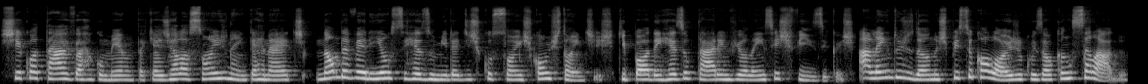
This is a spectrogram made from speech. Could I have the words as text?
Chico Otávio argumenta que as relações na internet não deveriam se resumir a discussões constantes, que podem resultar em violências físicas, além dos danos psicológicos ao cancelado.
